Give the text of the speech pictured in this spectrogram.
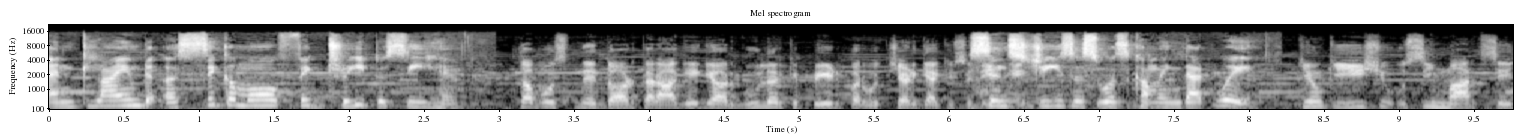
And climbed a sycamore fig tree to see him तब उसने दौड़कर आगे गया और गूलर के पेड़ पर वो चढ़ गया कि since Jesus was coming that way क्योंकि यीशु उसी मार्ग से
